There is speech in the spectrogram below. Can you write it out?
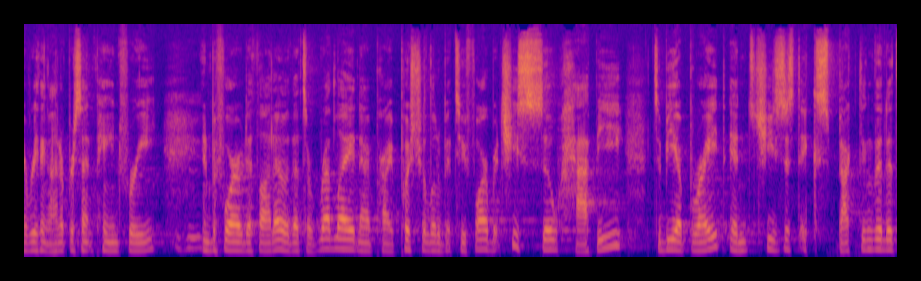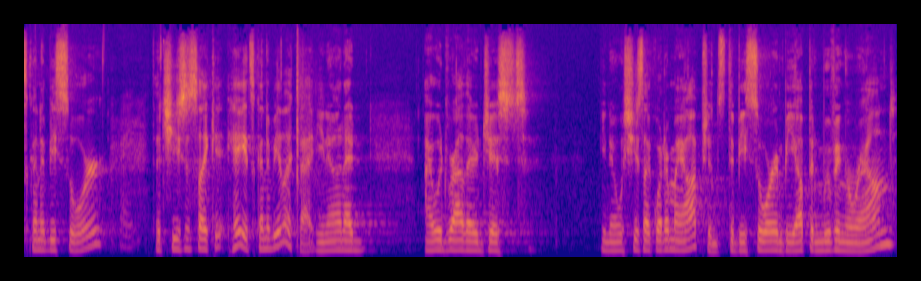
everything 100% pain free. Mm-hmm. And before I would have thought, oh, that's a red light, and I probably pushed her a little bit too far. But she's so happy to be upright, and she's just expecting that it's going to be sore. Right. That she's just like, hey, it's going to be like that, you know. And I, I would rather just, you know, she's like, what are my options? To be sore and be up and moving around,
